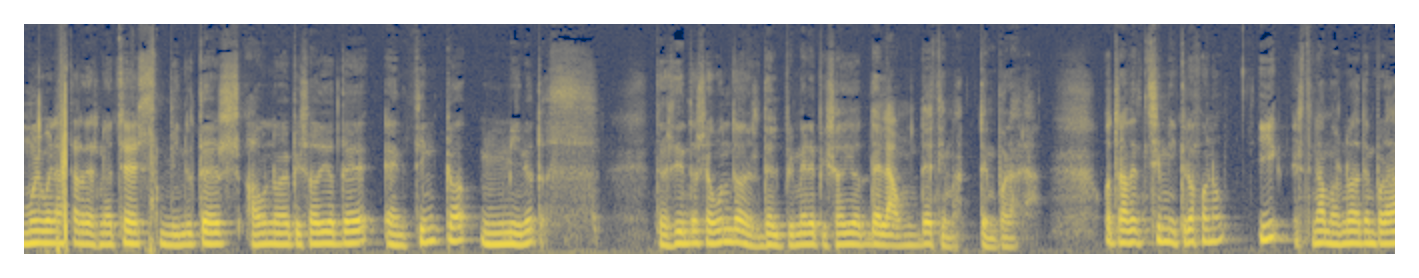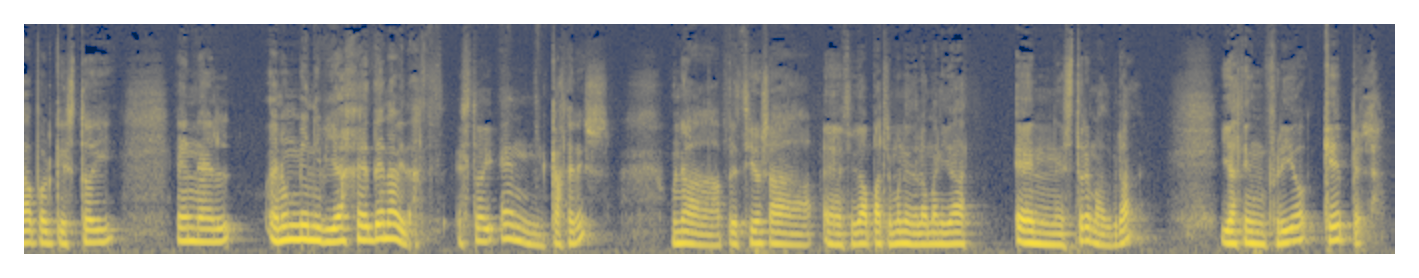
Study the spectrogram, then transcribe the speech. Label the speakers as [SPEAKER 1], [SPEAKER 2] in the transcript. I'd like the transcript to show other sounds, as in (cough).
[SPEAKER 1] Muy buenas tardes, noches, minutos a un nuevo episodio de En 5 minutos. 300 segundos del primer episodio de la undécima temporada. Otra vez sin micrófono y estrenamos nueva temporada porque estoy en, el, en un mini viaje de Navidad. Estoy en Cáceres, una preciosa eh, ciudad patrimonio de la humanidad en Extremadura y hace un frío que pela.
